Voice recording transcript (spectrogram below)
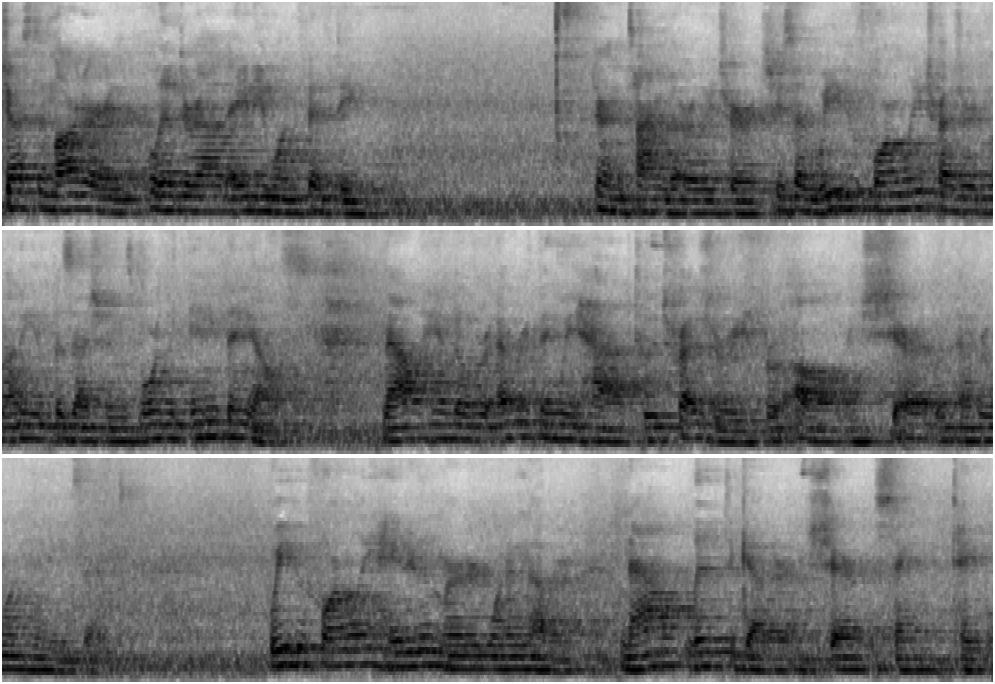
Justin Martyr lived around 8150 during the time of the early church. He said, We who formerly treasured money and possessions more than anything else now hand over everything we have to a treasury for all and share it with everyone who needs it. We who formerly hated and murdered one another now live together and share the same table.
